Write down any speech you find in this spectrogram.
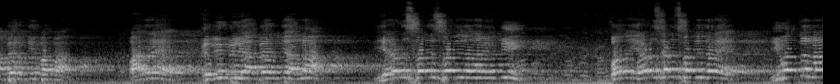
ಅಭ್ಯರ್ಥಿ ಪಾಪ. ಆದ್ರೆ ಗಲಿಬಿಲಿ ಅಭ್ಯರ್ಥಿ ಅಲ್ಲ. ಎರಡು ಸಲ ಸೋತಿದ್ದಾನೆ ವ್ಯಕ್ತಿ. ಎರಡು ಸಲ ಸೋತಿದ್ದಾರೆ. ಇವತ್ತು ನಾನು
